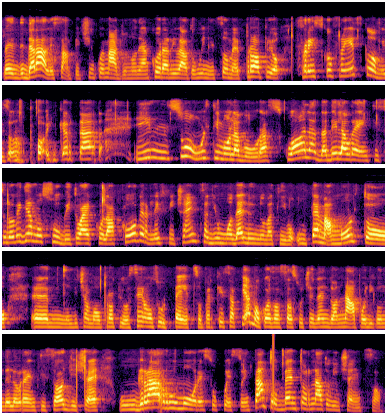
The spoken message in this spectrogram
eh, darà alle stampe il 5 maggio, non è ancora arrivato, quindi insomma è proprio fresco fresco, mi sono un po' incartata, il suo ultimo lavoro a scuola da De Laurentiis, lo vediamo subito, ecco la cover, l'efficienza di un modello innovativo, un tema molto, ehm, diciamo proprio, siamo sul pezzo perché sappiamo cosa sta succedendo a Napoli con De Laurentiis, oggi c'è un gran rumore su questo, intanto bentornato Vincenzo. Vincenzo.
